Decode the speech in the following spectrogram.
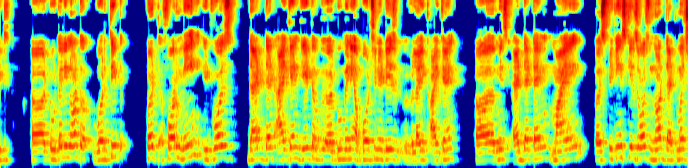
it uh, totally not worth it. But for me, it was that that I can get too many opportunities. Like I can uh, means at that time my uh, speaking skills was not that much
